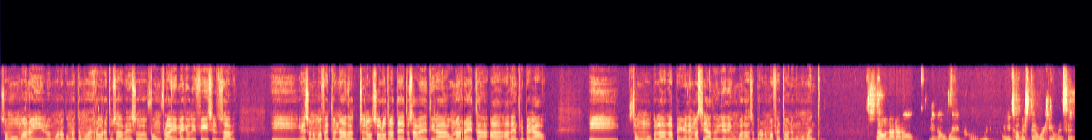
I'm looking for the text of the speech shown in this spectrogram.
somos humanos y los humanos cometemos errores, tú sabes. Eso fue un fly medio difícil, tú sabes. Y eso no me afectó en nada. Solo traté, tú sabes, de tirar una recta a- adentro y pegado. Y la, la pegué demasiado y le di un balazo, pero no me afectó en ningún momento. No, not at all. You know, we we, need to understand we're humans and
